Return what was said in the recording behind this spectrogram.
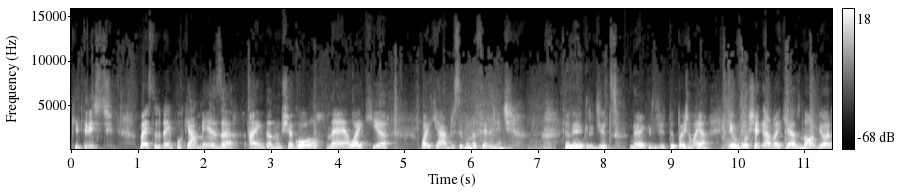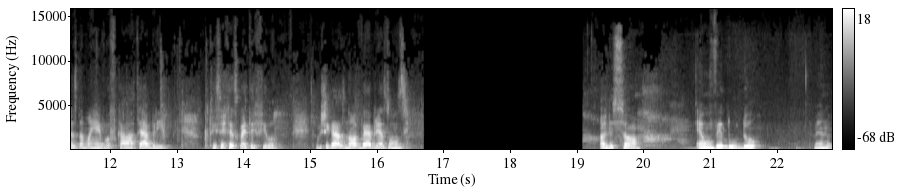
Que triste. Mas tudo bem, porque a mesa ainda não chegou, né? O Ikea, o Ikea abre segunda-feira, gente. Eu nem acredito, nem acredito. Depois de manhã. Eu vou chegar no Ikea às 9 horas da manhã e vou ficar lá até abrir. Porque tenho certeza que vai ter fila. Então vou chegar às 9, vai abrir às 11. Olha só. É um veludo. Tá vendo?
